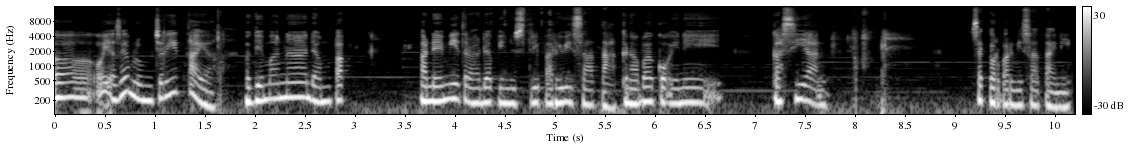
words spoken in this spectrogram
uh, oh ya saya belum cerita ya bagaimana dampak pandemi terhadap industri pariwisata. Kenapa kok ini kasihan sektor pariwisata ini?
